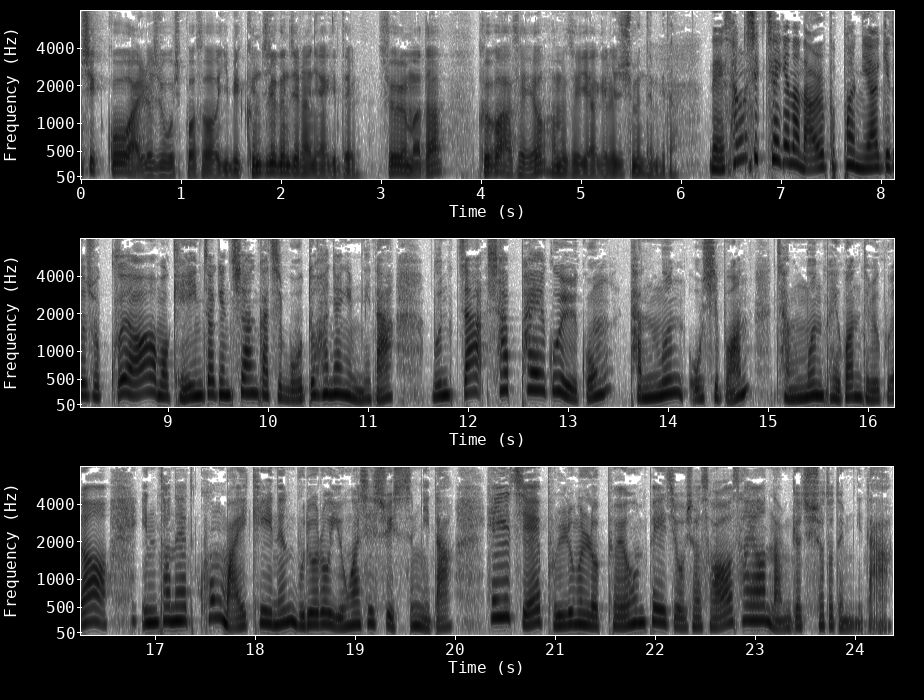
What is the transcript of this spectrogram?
싶고 알려주고 싶어서 입이 근질근질한 이야기들 수요일마다 그거 아세요? 하면서 이야기를 해주시면 됩니다. 네, 상식 책에나 나올 법한 이야기도 좋고요. 뭐 개인적인 취향까지 모두 환영입니다. 문자 샵 8910 단문 50원, 장문 100원 들고요. 인터넷 콩 마이케이는 무료로 이용하실 수 있습니다. 헤이지의 볼륨을 높여요 홈페이지 오셔서 사연 남겨주셔도 됩니다.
